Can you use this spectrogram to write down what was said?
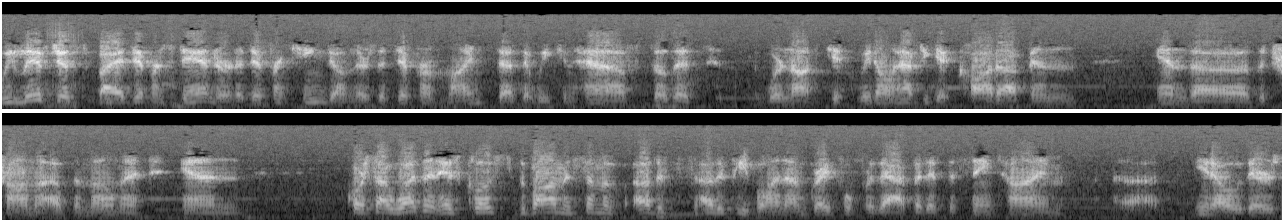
we live just by a different standard, a different kingdom. There's a different mindset that we can have, so that we're not get, we don't have to get caught up in in the the trauma of the moment. And of course, I wasn't as close to the bomb as some of other other people, and I'm grateful for that. But at the same time, uh, you know, there's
